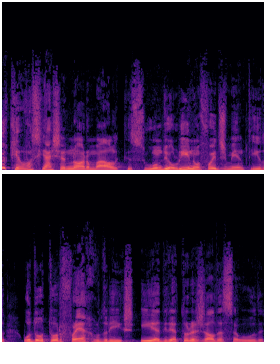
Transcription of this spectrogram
O que você acha normal que, segundo eu li, não foi desmentido, o Dr. Ferro Rodrigues e a Diretora-Geral da Saúde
